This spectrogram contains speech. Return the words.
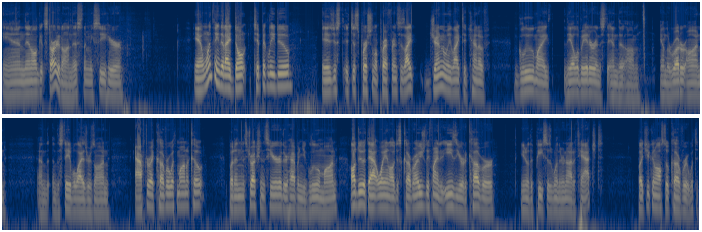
And then I'll get started on this. Let me see here. Yeah, one thing that I don't typically do is just it's just personal preferences. I generally like to kind of glue my the elevator and, and the um, and the rudder on and, and the stabilizers on after I cover with Monokote. But in the instructions here, they're having you glue them on. I'll do it that way and I'll just cover. I usually find it easier to cover, you know, the pieces when they're not attached. But you can also cover it with the,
